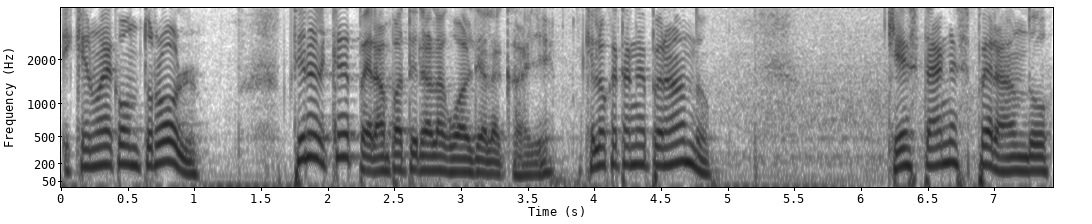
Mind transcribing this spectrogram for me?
Es que no hay control. ¿Tienen que esperar para tirar la guardia a la calle? ¿Qué es lo que están esperando? ¿Qué están esperando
